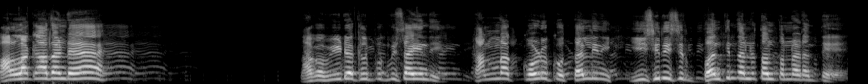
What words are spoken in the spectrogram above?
వల్ల కాదండి. నాకు వీడియో క్లిప్ మిస్ అయింది. కన్న కొడుకు తల్లిని ఇసిరిసిరి బంతిని తండ్రి తంతున్నాడు అంతే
